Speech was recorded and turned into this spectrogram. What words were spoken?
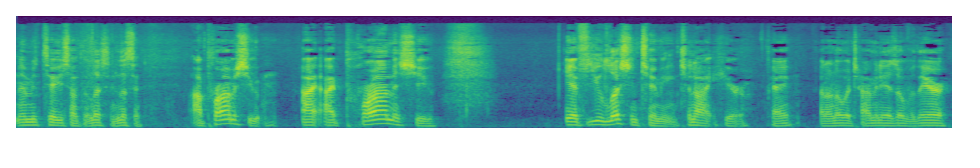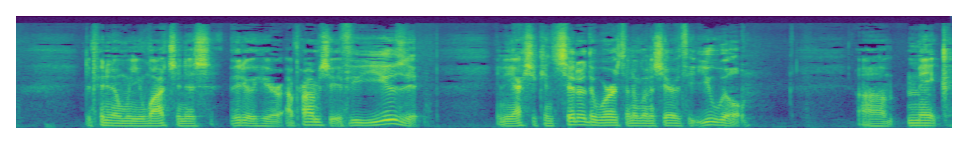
let me tell you something. Listen, listen. I promise you, I, I promise you, if you listen to me tonight here, okay, I don't know what time it is over there, depending on when you're watching this video here, I promise you, if you use it and you actually consider the words that I'm going to share with you, you will um, make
